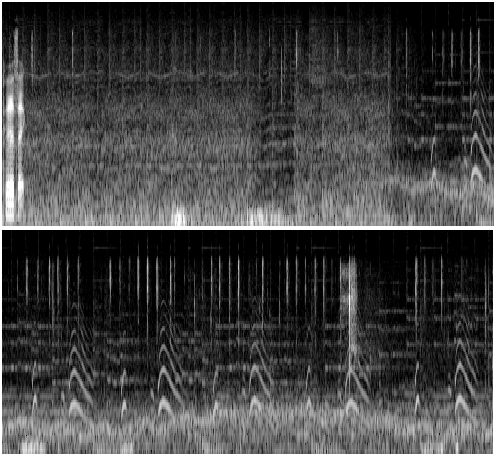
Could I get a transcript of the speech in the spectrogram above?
Perfect.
